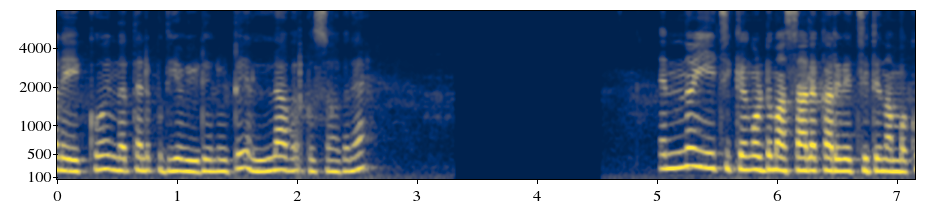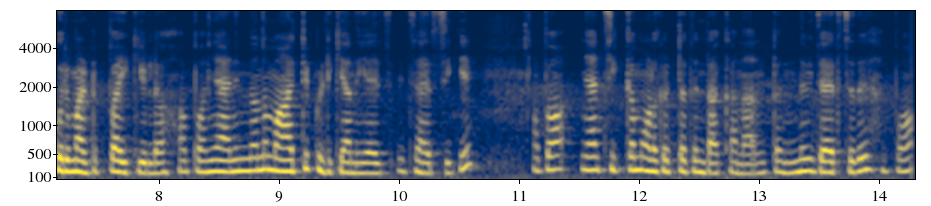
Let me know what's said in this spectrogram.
അലൈക്കും ഇന്നത്തെ എന്റെ പുതിയ വീഡിയോയിലോട്ട് എല്ലാവർക്കും സ്വാഗതം. എന്നും ഈ ചിക്കൻ കൊണ്ട് മസാലക്കറി വെച്ചിട്ട് നമുക്കൊരു മടുപ്പായിരിക്കുമല്ലോ. അപ്പോൾ ഞാൻ ഇന്നൊന്ന് മാറ്റി പിടിക്കാമെന്ന് വിചാരിച്ച് വിചാരിച്ചിക്ക് അപ്പോൾ ഞാൻ ചിക്കൻ മുളകിട്ടത് ഉണ്ടാക്കാമെന്നാണ് കേട്ടോ ഇന്ന് വിചാരിച്ചത്. അപ്പോൾ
